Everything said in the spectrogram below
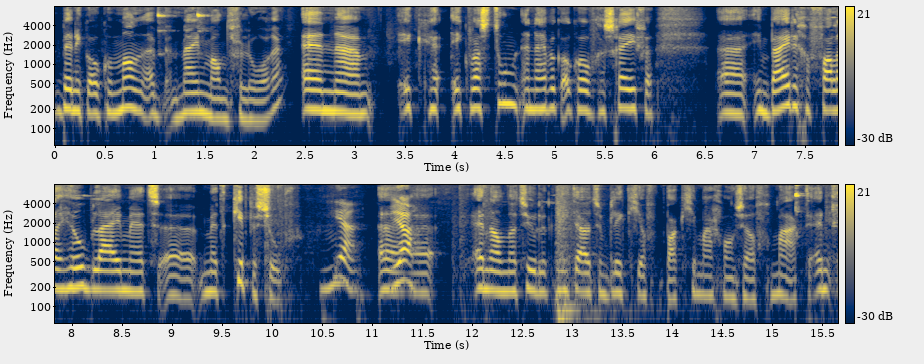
ben ik ook een man, mijn man verloren. En ehm, ik, ik was toen, en daar heb ik ook over geschreven, uh, in beide gevallen heel blij met, uh, met kippensoep. Ja. Uh, ja. En dan natuurlijk niet uit een blikje of een pakje, maar gewoon zelf gemaakt. En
